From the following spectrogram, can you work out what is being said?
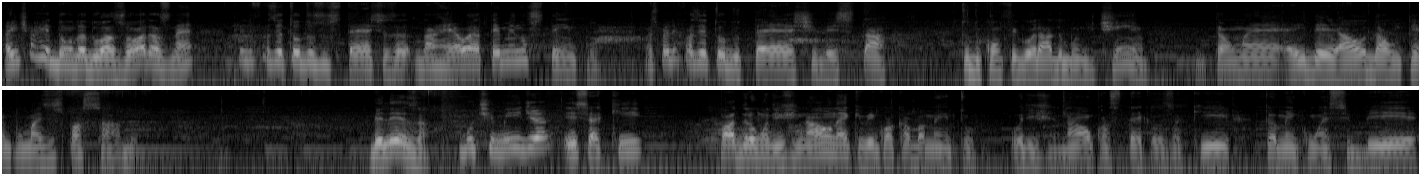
A gente arredonda duas horas, né? Para ele fazer todos os testes. Na real é até menos tempo, mas para ele fazer todo o teste, ver se está tudo configurado bonitinho, então é, é ideal dar um tempo mais espaçado. Beleza? Multimídia, esse aqui, padrão original, né? Que vem com acabamento original, com as teclas aqui, também com USB,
